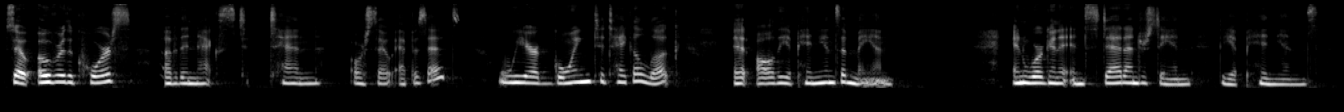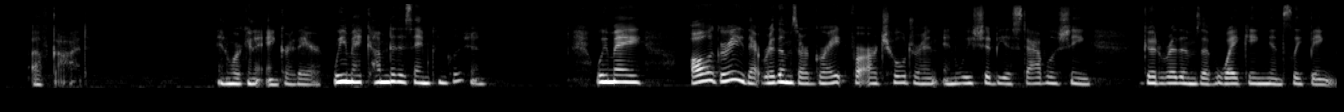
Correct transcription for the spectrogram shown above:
So, over the course of the next 10 or so episodes, we are going to take a look at all the opinions of man. And we're going to instead understand the opinions of God. And we're going to anchor there. We may come to the same conclusion. We may all agree that rhythms are great for our children and we should be establishing good rhythms of waking and sleeping.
